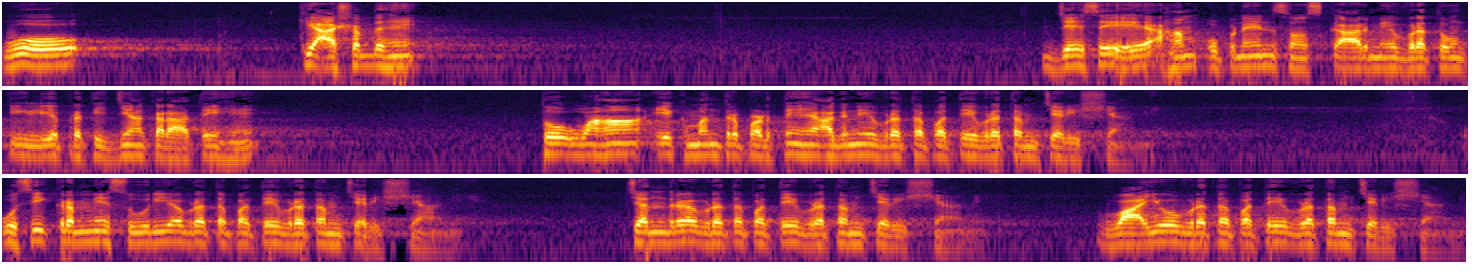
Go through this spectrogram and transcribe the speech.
वो क्या शब्द हैं? जैसे हम उपनयन संस्कार में व्रतों के लिए प्रतिज्ञा कराते हैं तो वहाँ एक मंत्र पढ़ते हैं, अग्नि व्रतपते व्रतम चरिष्यामी। उसी क्रम में सूर्य व्रतपते व्रतम चरिष्यामी, चंद्र व्रतपते व्रतम चरिष्यामी, वायु व्रतपते व्रतम चरिष्यामी।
